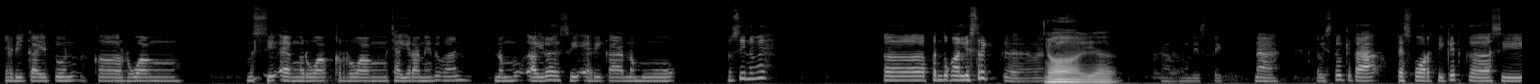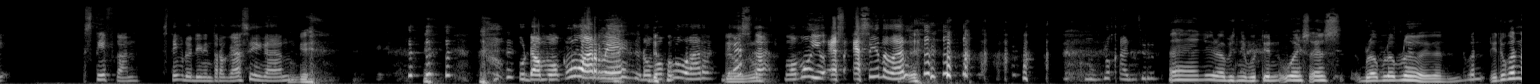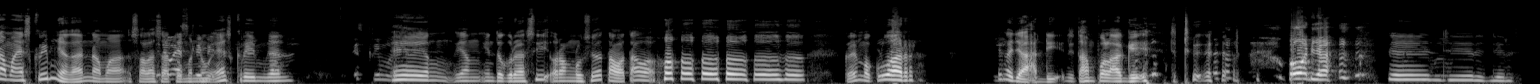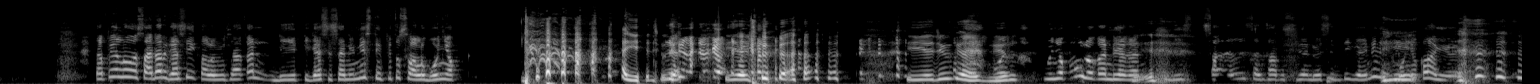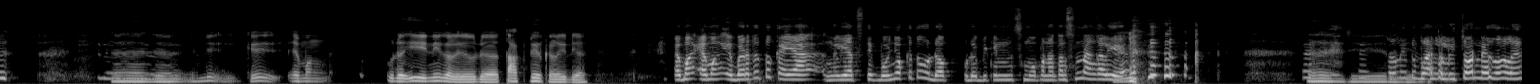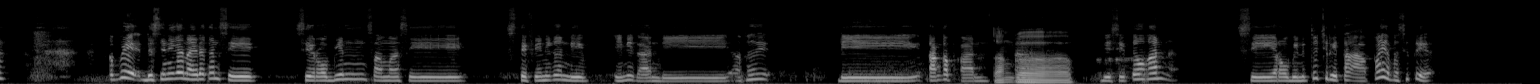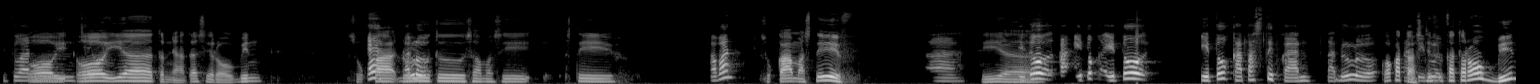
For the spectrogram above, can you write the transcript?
Erika itu ke ruang mesi eh ngeruang ke ruang cairan itu kan. Nemu akhirnya si Erika nemu apa sih namanya? Eh pentungan listrik kan. Oh iya. pentungan listrik. Nah habis itu kita fast forward dikit ke si Steve kan. Steve udah diinterogasi kan. Udah mau keluar nih, udah mau keluar. Dia suka ngomong USS itu kan. Goblok anjir. Eh, anjir habis nyebutin USS bla bla bla ya kan. Kan itu kan nama es krimnya kan, nama salah Itu satu es menu ya? es krim kan. Es krim. Eh yang yang integrasi orang Rusia tawa-tawa. Kalian mau keluar. Ya nggak jadi, ditampol lagi. Bawa dia. anjir, anjir. Tapi lu sadar gak sih kalau misalkan di tiga season ini Steve itu selalu bonyok. iya juga. iya juga. iya juga anjir. Bonyok mulu kan dia kan. Di sa- season 1, season 2, season 3 ini Iya. bonyok lagi. kan. Ini kayak emang udah ini kali ya, udah takdir kali dia. Emang emang ibaratnya tuh kayak ngelihat Steve bonyok itu udah udah bikin semua penonton senang kali ya. Anjir. Soalnya itu bahan leluconnya soalnya. Tapi di sini kan akhirnya kan si si Robin sama si Steve ini kan di ini kan di apa sih ditangkap kan. Tangkap. Di situ kan si Robin itu cerita apa ya pas itu ya? Ituan Oh, cewek- oh iya, ternyata si Robin suka Eh, dulu lalu. tuh sama si Steve. apaan? Suka sama Steve. Nah, Iya. itu itu itu itu kata Steve kan. Tak dulu. Kok kata Nanti Steve dulu. kata Robin?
